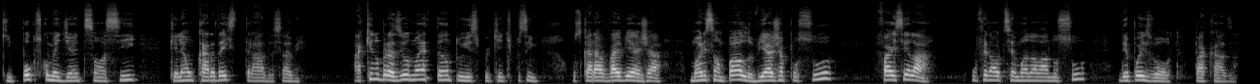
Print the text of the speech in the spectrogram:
que poucos comediantes são assim, que ele é um cara da estrada, sabe? Aqui no Brasil não é tanto isso, porque, tipo assim, os caras vai viajar, mora em São Paulo, viaja pro sul, faz, sei lá, um final de semana lá no sul, e depois volta para casa.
